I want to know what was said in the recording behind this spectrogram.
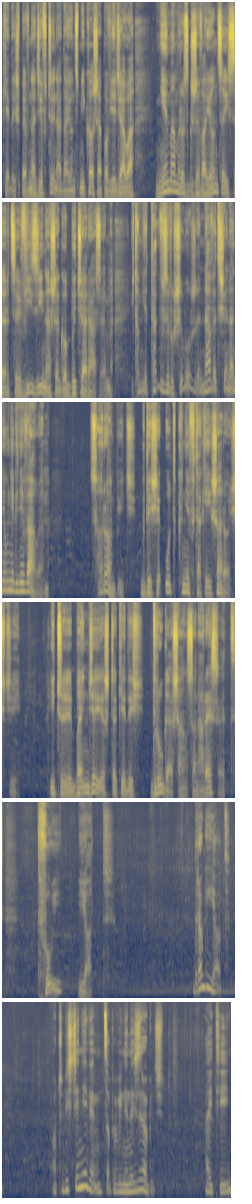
Kiedyś pewna dziewczyna, dając mi kosza, powiedziała: Nie mam rozgrzewającej serce wizji naszego bycia razem. I to mnie tak wzruszyło, że nawet się na nią nie gniewałem. Co robić, gdy się utknie w takiej szarości? I czy będzie jeszcze kiedyś druga szansa na reset? Twój J. Drogi J. Oczywiście nie wiem, co powinieneś zrobić. IT,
